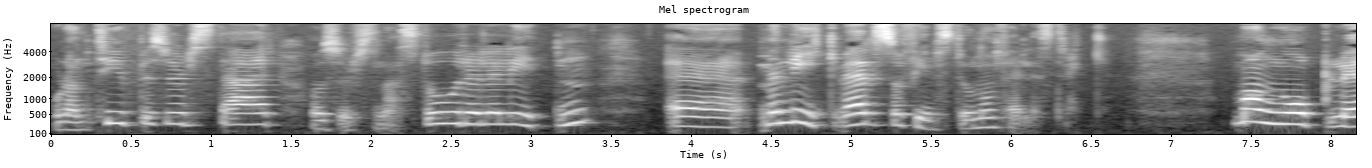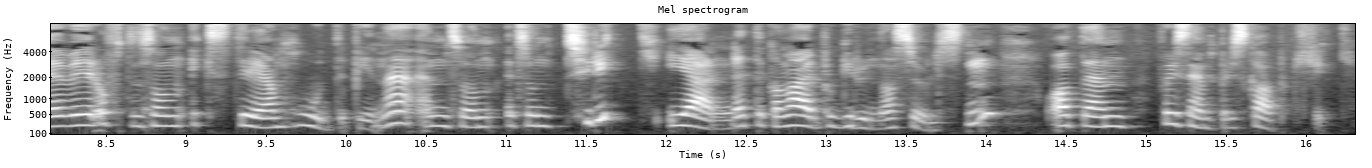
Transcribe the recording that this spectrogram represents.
hvordan type svulst det er, om svulsten er stor eller liten. Eh, men likevel så fins det jo noen fellestrekk. Mange opplever ofte en sånn ekstrem hodepine, sånn, et sånn trykk i hjernen. Dette kan være pga. svulsten, og at den f.eks. skaper trykk.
